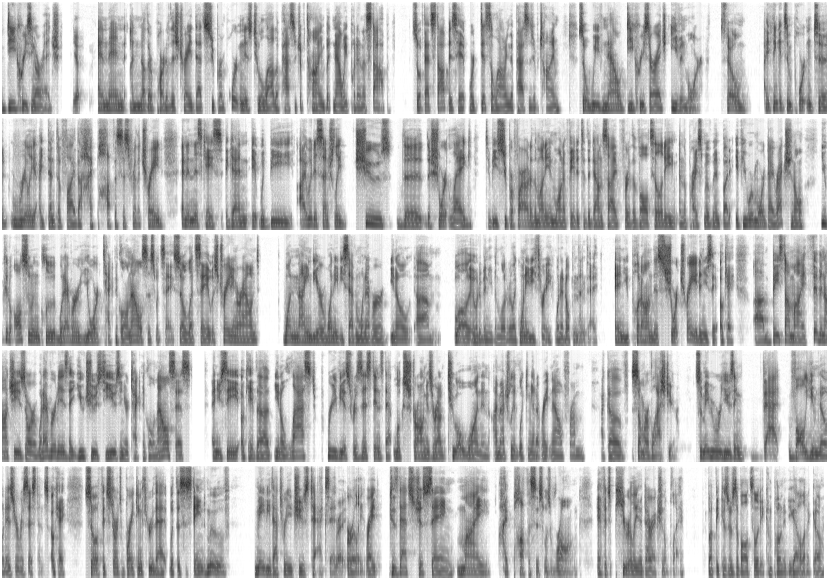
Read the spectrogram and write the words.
decreasing our edge. Yep. And then another part of this trade that's super important is to allow the passage of time, but now we put in a stop. So if that stop is hit, we're disallowing the passage of time. So we've now decreased our edge even more. So I think it's important to really identify the hypothesis for the trade. And in this case, again, it would be I would essentially choose the the short leg to be super far out of the money and want to fade it to the downside for the volatility and the price movement. But if you were more directional, you could also include whatever your technical analysis would say. So let's say it was trading around 190 or 187 whenever, you know, um, well, it would have been even lower, like 183 when it opened that day. And you put on this short trade and you say, okay, um, based on my Fibonacci's or whatever it is that you choose to use in your technical analysis, and you see, okay, the you know last previous resistance that looks strong is around 201, and I'm actually looking at it right now from back of summer of last year. So maybe we're using that volume node as your resistance. Okay, so if it starts breaking through that with a sustained move, maybe that's where you choose to exit Right. early, right? Because that's just saying my hypothesis was wrong if it's purely a directional play. But because there's a volatility component, you got to let it go.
